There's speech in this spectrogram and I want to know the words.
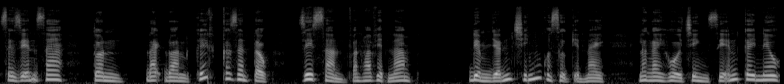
sẽ diễn ra tuần đại đoàn kết các dân tộc di sản văn hóa Việt Nam. Điểm nhấn chính của sự kiện này là ngày hội trình diễn cây nêu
